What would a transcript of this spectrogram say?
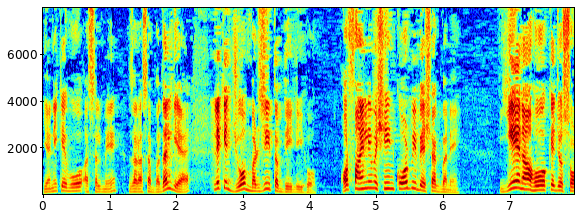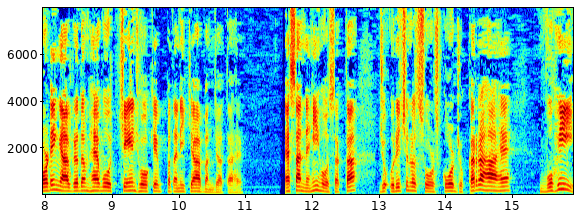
یعنی کہ وہ اصل میں ذرا سا بدل گیا ہے۔ لیکن جو مرضی تبدیلی ہو، اور فائنلی مشین کوڈ بھی بے شک بنے۔ یہ نہ ہو کہ جو سارٹنگ الگریدم ہے وہ چینج ہو کے پتہ نہیں کیا بن جاتا ہے۔ ایسا نہیں ہو سکتا۔ جو اوریجنل سورس کوڈ جو کر رہا ہے، وہی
